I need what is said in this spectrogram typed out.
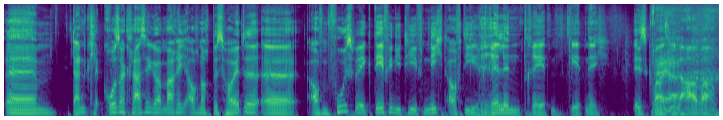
Ähm, dann kl großer Klassiker mache ich auch noch bis heute äh, auf dem Fußweg definitiv nicht auf die Rillen treten. Geht nicht. Ist quasi Ja, ja. Lava.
